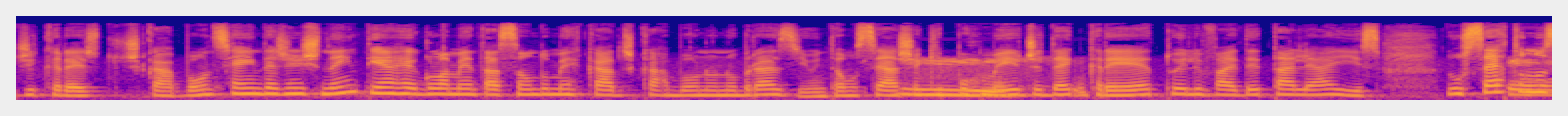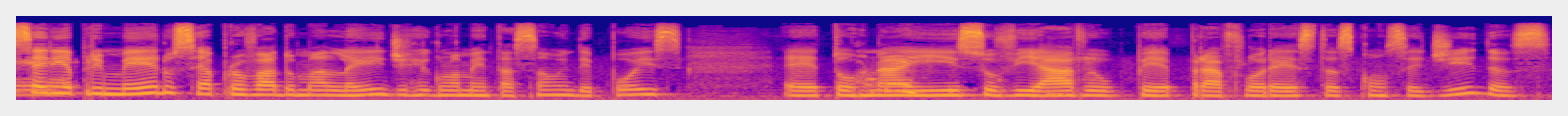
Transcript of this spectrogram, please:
de crédito de carbono se ainda a gente nem tem a regulamentação do mercado de carbono no Brasil. Então, você acha que por meio de decreto ele vai detalhar isso. No certo, é... não seria primeiro ser aprovada uma lei de regulamentação e depois é, tornar isso viável para florestas concedidas?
